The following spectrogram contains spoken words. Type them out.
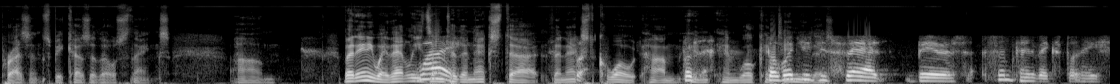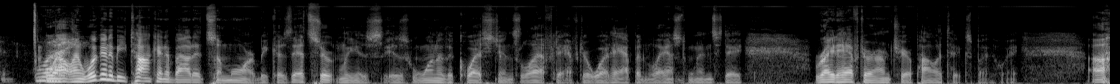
presence because of those things. Um, but anyway, that leads Why? into the next uh, the next quote, um, but- and, and we'll continue. But what you this. just said bears some kind of explanation. Why? Well, and we're going to be talking about it some more because that certainly is is one of the questions left after what happened last Wednesday, right after armchair politics, by the way. Uh,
